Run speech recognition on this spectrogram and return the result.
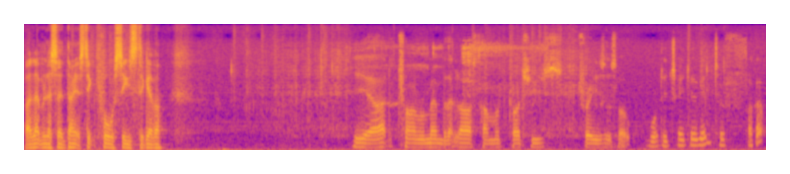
But let me just say, don't stick four seeds together. Yeah, I had to try and remember that last time I tried to use trees. I was like, what did Jay do again to fuck up?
